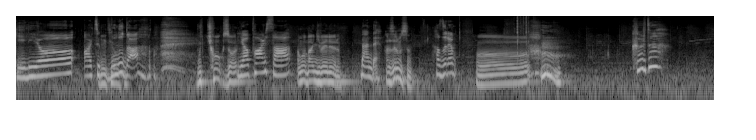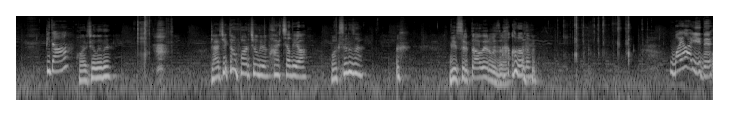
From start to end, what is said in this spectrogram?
Geliyor. Artık Geliyor. bunu da Bu çok zor yaparsa ama ben güveniyorum. ben de Hazır mısın? hazırım. Oo. Kırdı. Bir daha Parçaladı. Gerçekten parçalıyor. parçalıyor. Baksanıza. bir ısırık daha alıyorum o zaman. Alalım. Bayağı yedi.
